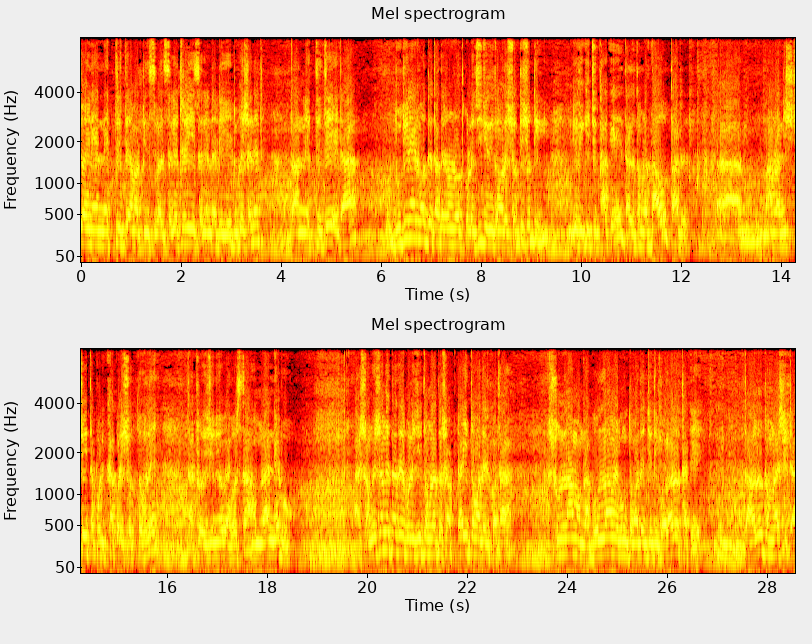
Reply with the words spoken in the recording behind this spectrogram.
জৈনের নেতৃত্বে আমার প্রিন্সিপাল সেক্রেটারি সেকেন্ডারি এডুকেশনের তার নেতৃত্বে এটা দুদিনের মধ্যে তাদের অনুরোধ করেছি, যদি তোমাদের সত্যি সত্যি যদি কিছু থাকে, তাহলে তোমরা দাও, তার আমরা নিশ্চয়ই তা পরীক্ষা করে সত্য হলে তার প্রয়োজনীয় ব্যবস্থা আমরা নেব। আর সঙ্গে সঙ্গে তাদের বলেছি, তোমরা তো সবটাই তোমাদের কথা শুনলাম, আমরা বললাম, এবং তোমাদের যদি বলারও থাকে, তাহলেও তোমরা সেটা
